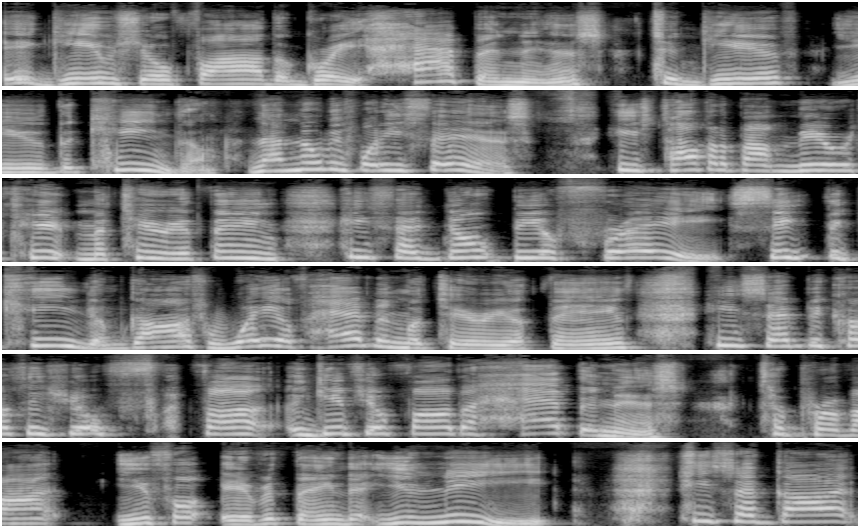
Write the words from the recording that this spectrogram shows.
it gives your father great happiness to give you the kingdom. Now, notice what he says. He's talking about material things. He said, Don't be afraid. Seek the kingdom, God's way of having material things. He said, Because it's your father, it gives your father happiness to provide you for everything that you need. He said, God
